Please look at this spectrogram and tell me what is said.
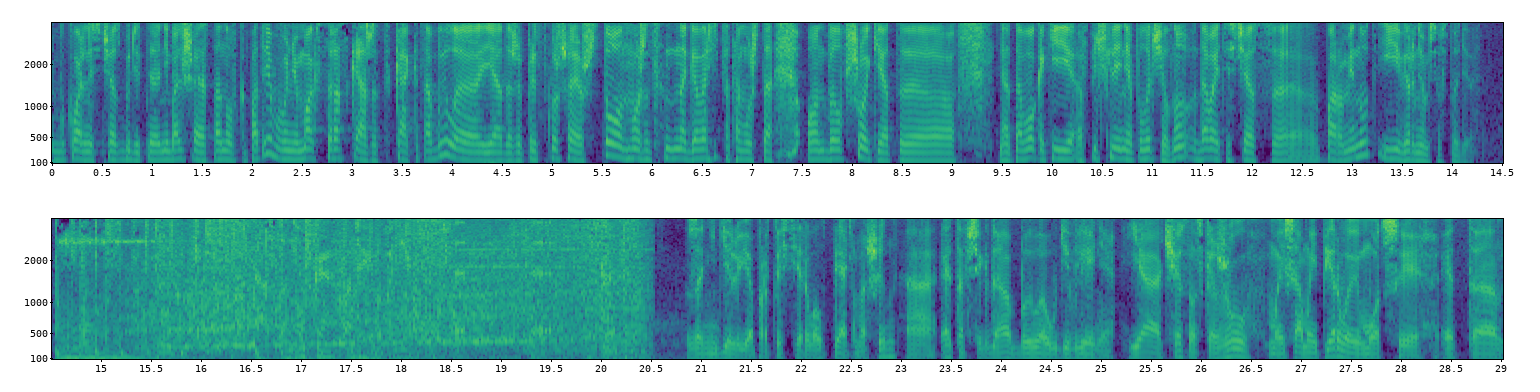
буквально сейчас будет небольшая остановка по требованию. Макс расскажет, как это было. Я даже предвкушаю, что он может наговорить, потому что он был в шоке от, э, от того, какие впечатления получил. Ну, давайте сейчас э, пару минут и вернемся в студию. Остановка по требованию. За неделю я протестировал пять машин. А это всегда было удивление. Я честно скажу, мои самые первые эмоции – это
